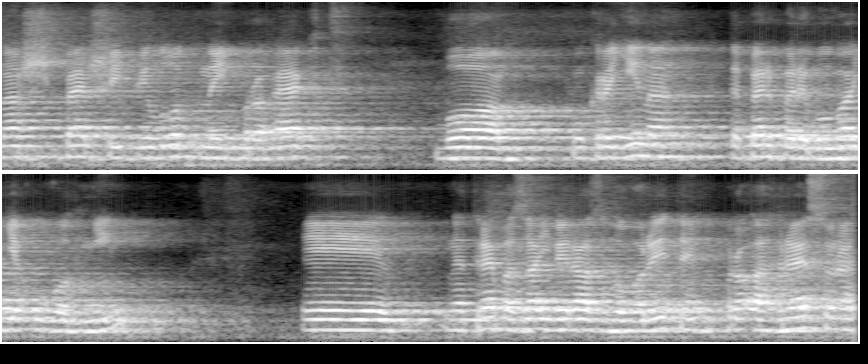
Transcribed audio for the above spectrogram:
наш перший пілотний проект, бо Україна тепер перебуває у вогні. І не треба зайвий раз говорити про агресора,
